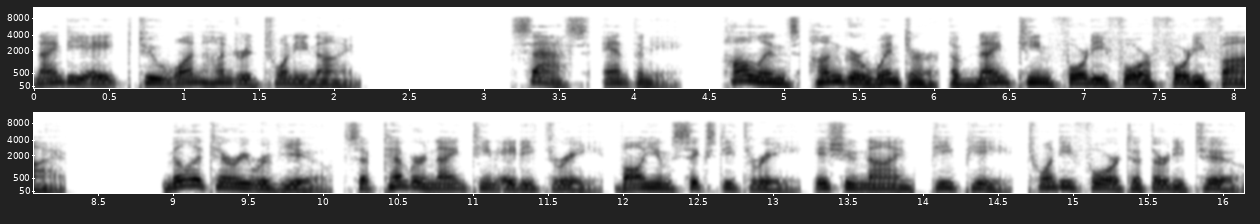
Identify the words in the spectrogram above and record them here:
98–129. Sass, Anthony. Holland's Hunger Winter of 1944–45. Military Review, September 1983, Volume 63, Issue 9, pp. 24–32.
